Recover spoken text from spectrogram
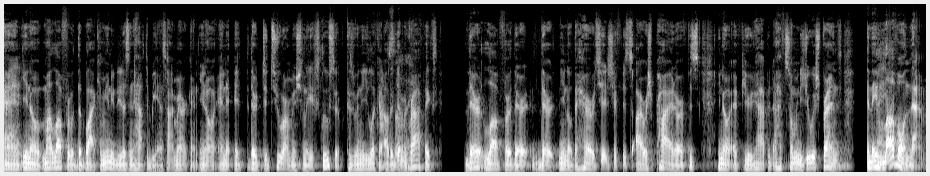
And you know, my love for the black community doesn't have to be anti-American. You know, and it, they're the two are mutually exclusive because when you look at Absolutely. other demographics, their love for their their you know the heritage, if it's Irish pride or if it's you know if you happen to have so many Jewish friends, and they Right. love on them,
